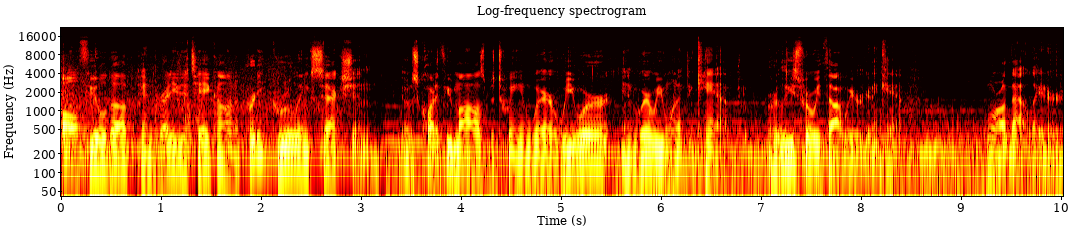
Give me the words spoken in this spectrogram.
All fueled up and ready to take on a pretty grueling section. It was quite a few miles between where we were and where we wanted to camp, or at least where we thought we were going to camp. More on that later.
